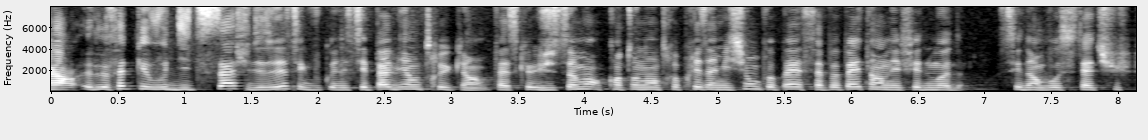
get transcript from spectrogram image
Alors, le fait que vous dites ça, je suis désolée, c'est que vous connaissez pas bien le truc. Hein, parce que justement, quand on est entreprise à mission, on peut pas, ça peut pas être un effet de mode. C'est dans vos statuts.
